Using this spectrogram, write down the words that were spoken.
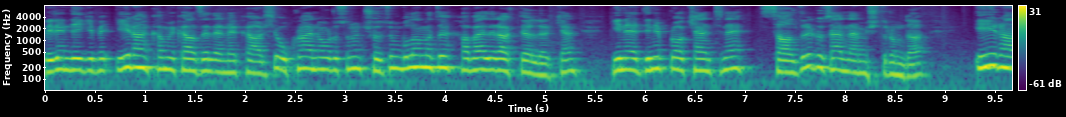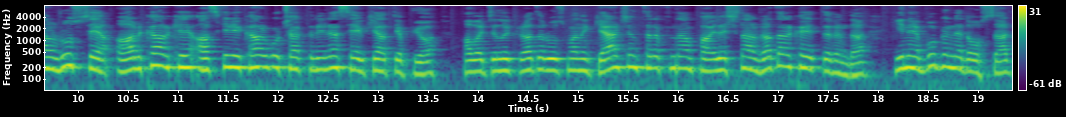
Bilindiği gibi İran kamikazelerine karşı Ukrayna ordusunun çözüm bulamadığı haberleri aktarılırken yine Dnipro kentine saldırı düzenlenmiş durumda. İran Rusya'ya arka arkaya askeri kargo uçaklarıyla sevkiyat yapıyor. Havacılık radar uzmanı Gergen tarafından paylaşılan radar kayıtlarında yine bugün de dostlar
